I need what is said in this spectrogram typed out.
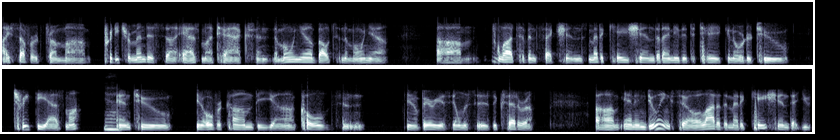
I suffered from uh, pretty tremendous uh, asthma attacks and pneumonia, bouts of pneumonia, um, lots of infections, medication that I needed to take in order to treat the asthma Yeah. and to you know overcome the uh, colds and you know various illnesses, etc. Um, and in doing so, a lot of the medication that you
